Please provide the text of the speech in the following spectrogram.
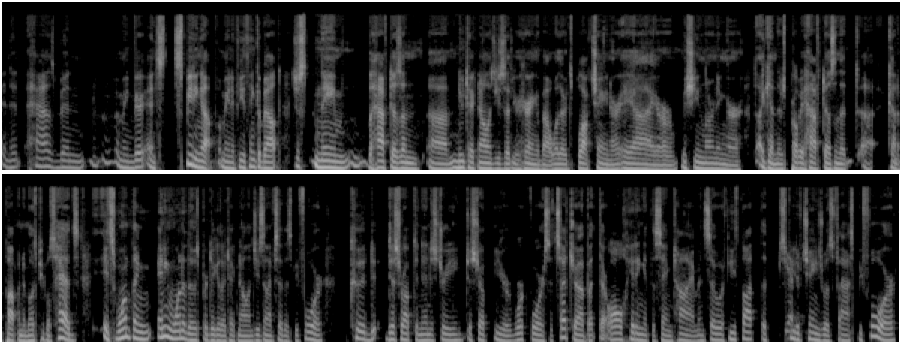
And it has been, I mean, very, and speeding up. I mean, if you think about just name the half dozen uh, new technologies that you're hearing about, whether it's blockchain or AI or machine learning, or again, there's probably a half dozen that uh, kind of pop into most people's heads. It's one thing, any one of those particular technologies, and I've said this before, could disrupt an industry, disrupt your workforce, et cetera, but they're all hitting at the same time. And so if you thought the speed yep. of change was fast before,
